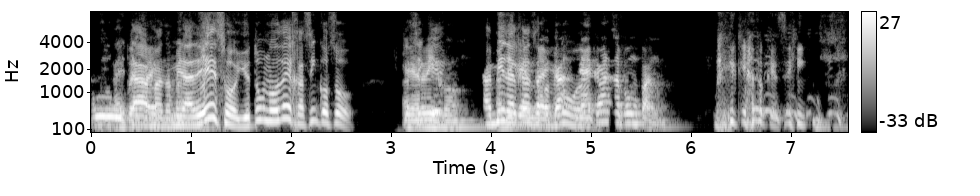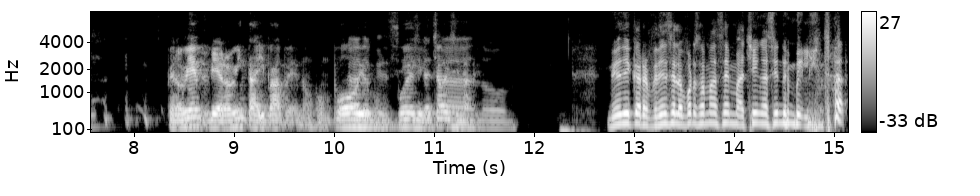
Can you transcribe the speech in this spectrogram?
Uh, Ahí está, perfecto, mano, mira, de eso, YouTube nos deja 5 so. Qué Así rico. que también Así que alcanza me, para alca- menú, me ¿eh? alcanza para un pan. claro que sí. Pero bien, pero bien taipape, ¿no? Con pollo, claro con sí, pollo deshilachado y mano. Mi única referencia a la fuerza más es Machín haciendo en militar.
